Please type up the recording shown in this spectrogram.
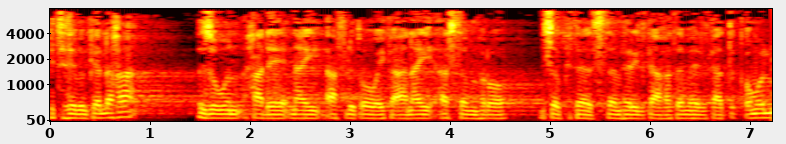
ክትህብ ከለኻ እዚ እውን ሓደ ናይ ኣፍልጦ ወይ ከዓ ናይ ኣስተምህሮ ንሰብ ክተስተምህር ኢልካ ከተምህር ኢልካ ትጥቀመሉ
